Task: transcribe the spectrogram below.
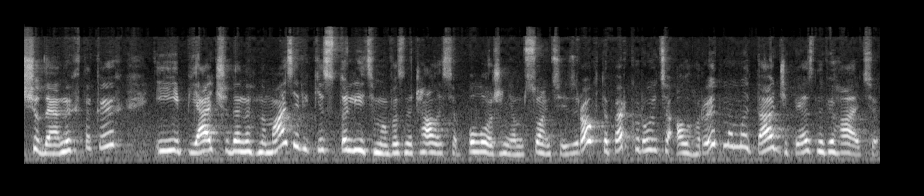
щоденних таких, і п'ять щоденних намазів, які століттями визначалися положенням сонця і зірок, тепер керуються алгоритмами та GPS-навігацією.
